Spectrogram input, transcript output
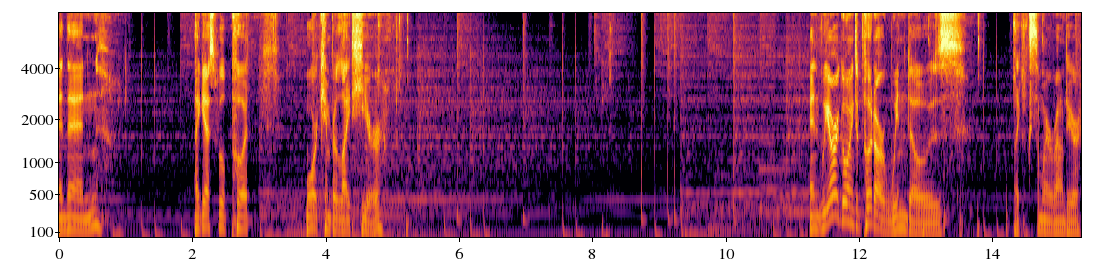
And then I guess we'll put more Kimberlite here. And we are going to put our windows like somewhere around here.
